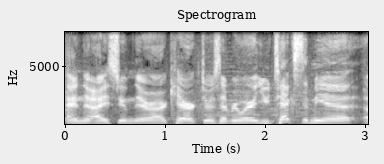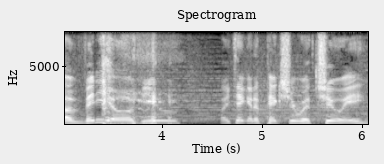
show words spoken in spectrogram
And I assume there are characters everywhere. You texted me a, a video of you like taking a picture with Chewie.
